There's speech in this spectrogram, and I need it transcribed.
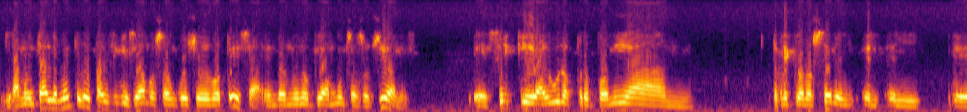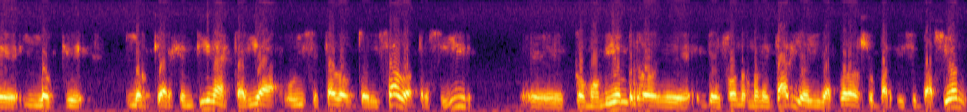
lamentablemente me parece que llegamos a un cuello de botella en donde no quedan muchas opciones. Eh, sé que algunos proponían reconocer eh, lo que Argentina estaría hubiese estado autorizado a perseguir eh, como miembro del Fondo Monetario y de acuerdo a su participación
